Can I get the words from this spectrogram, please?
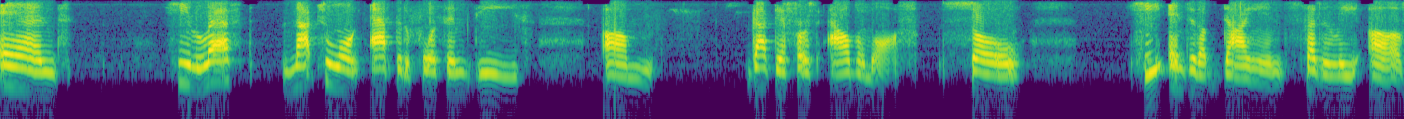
And he left not too long after the Force MDs um, got their first album off. So he ended up dying suddenly of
